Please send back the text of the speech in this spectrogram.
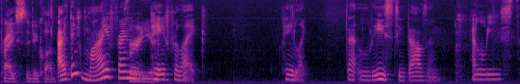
Price to do club. I think my friend year. paid for like, paid like, at least two thousand. At least.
